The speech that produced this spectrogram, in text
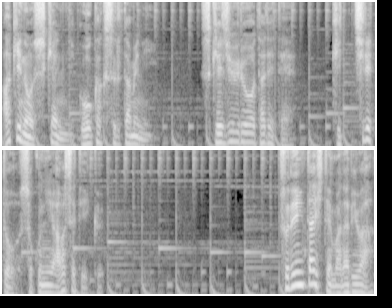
秋の試験に合格するためにスケジュールを立ててきっちりとそこに合わせていく。それに対して学びは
